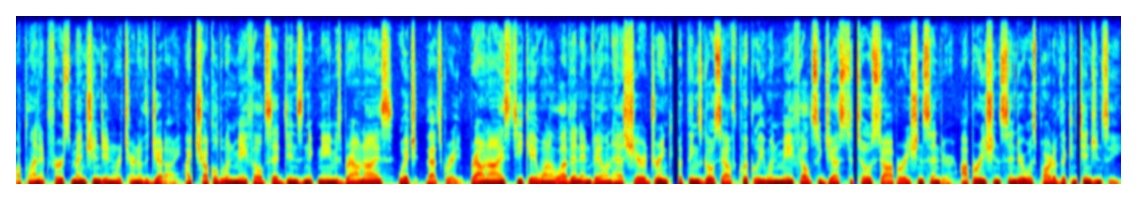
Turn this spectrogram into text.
a planet first mentioned in Return of the Jedi. I chuckled when Mayfeld said Din's nickname is Brown Eyes, which that's great. Brown Eyes, TK111, and Valen Hess share a drink, but things go south quickly when Mayfeld suggests to toast to Operation Cinder. Operation Cinder was part of the contingency,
